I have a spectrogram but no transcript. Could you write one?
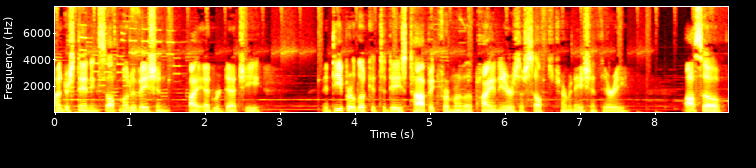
Understanding Self Motivation by Edward Deci, a deeper look at today's topic from one of the pioneers of self determination theory. Also,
